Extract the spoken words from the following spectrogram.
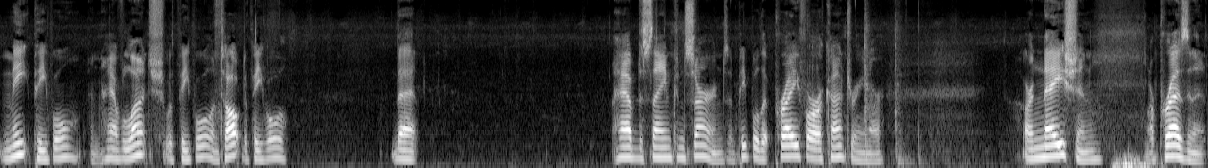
meet people and have lunch with people and talk to people that have the same concerns and people that pray for our country and our our nation, our president.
